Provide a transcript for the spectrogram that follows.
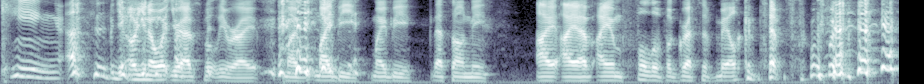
king of the oh, you know what? You're absolutely right. My my B, my B. That's on me. I I have I am full of aggressive male contempt for women.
